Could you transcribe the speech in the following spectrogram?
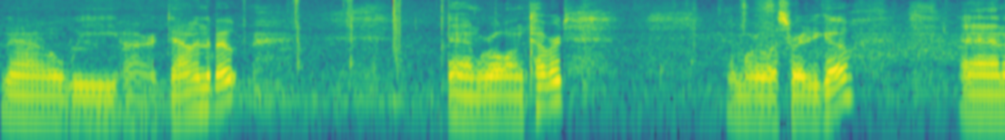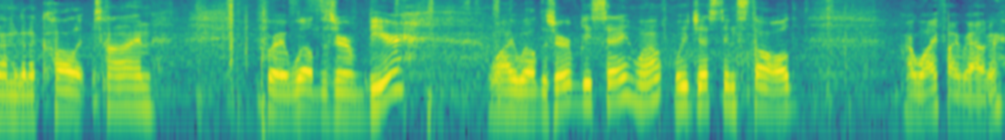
now we are down in the boat and we're all uncovered and more or less ready to go. And I'm gonna call it time for a well-deserved beer. Why well-deserved, you say? Well, we just installed our Wi-Fi router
